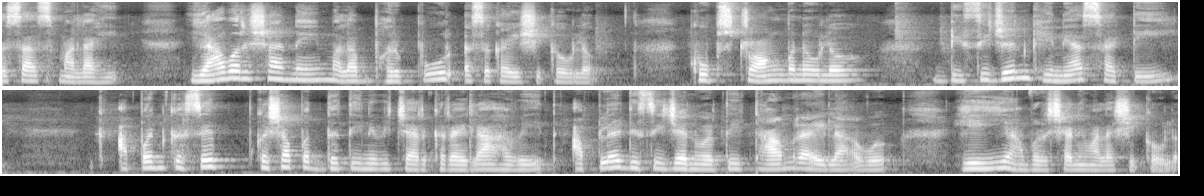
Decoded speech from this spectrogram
तसाच मलाही. या वर्षाने मला भरपूर असं काही शिकवलं. खूप स्ट्रॉंग बनवलं. डिसिजन घेण्यासाठी आपण कसे कशा पद्धतीने विचार करायला हवेत आपल्या डिसिजनवरती ठाम राहायला हवं हेही या वर्षाने मला शिकवलं.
